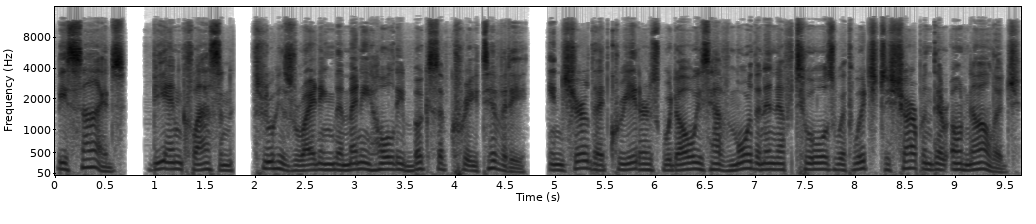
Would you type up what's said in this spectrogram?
Besides, B. N. Klassen, through his writing the many holy books of creativity, ensured that creators would always have more than enough tools with which to sharpen their own knowledge,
